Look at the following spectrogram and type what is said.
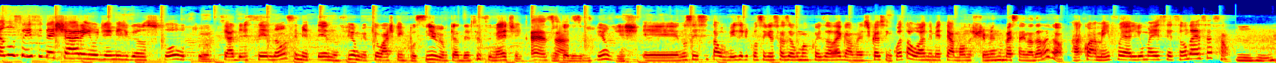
Eu não sei se deixarem o James Gunn solto, se a DC não se meter no filme, o que eu acho que é impossível, porque a DC se mete É, em todos os filmes. É, não sei se talvez ele conseguisse fazer alguma coisa legal, mas tipo assim, enquanto a Warner meter a mão nos filmes, não vai sair nada legal. Aquaman foi ali uma exceção da exceção. Uhum.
